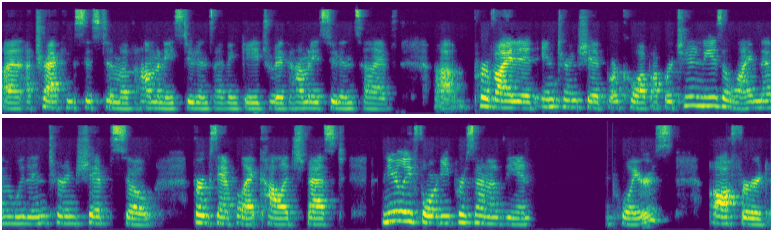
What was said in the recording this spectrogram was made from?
a, a, tracking system of how many students I've engaged with, how many students I've um, provided internship or co op opportunities, align them with internships. So, for example, at College Fest, nearly 40% of the employers offered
